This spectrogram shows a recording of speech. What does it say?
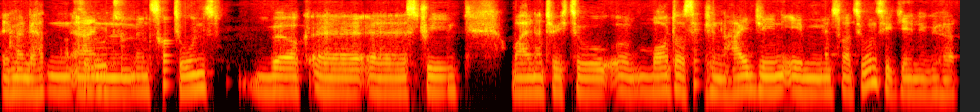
Ich meine, wir hatten Absolut. einen Menstruationswork äh, äh, weil natürlich zu äh, Water Session Hygiene eben Menstruationshygiene gehört.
